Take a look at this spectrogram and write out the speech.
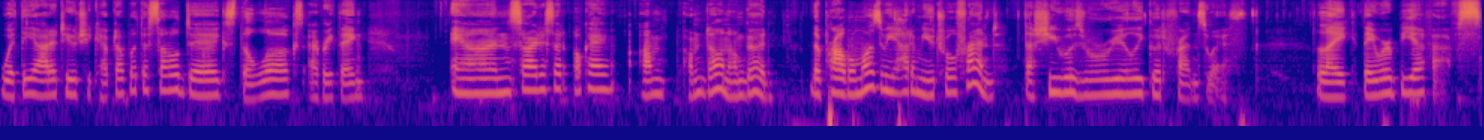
with the attitude, she kept up with the subtle digs, the looks, everything. And so I just said, okay, I'm I'm done. I'm good. The problem was we had a mutual friend that she was really good friends with. Like they were BFFs.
